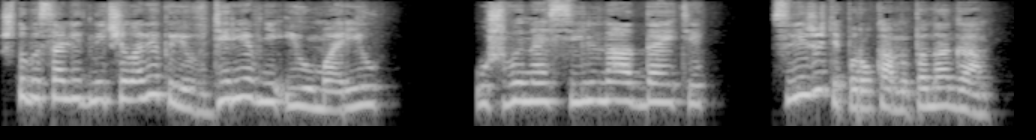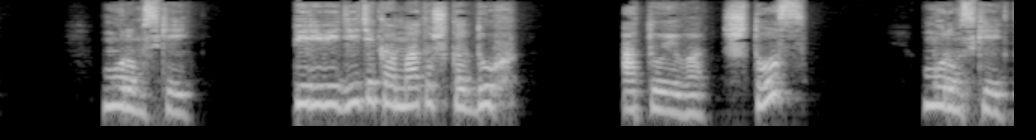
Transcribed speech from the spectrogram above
чтобы солидный человек ее в деревне и уморил. Уж вы насильно отдайте. Свяжите по рукам и по ногам». Муромский. «Переведите-ка, матушка, дух». Атуева. «Что-с?» Муромский.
